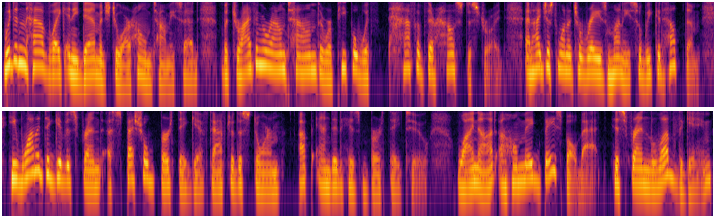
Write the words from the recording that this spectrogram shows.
We didn't have like any damage to our home, Tommy said, but driving around town, there were people with half of their house destroyed, and I just wanted to raise money so we could help them. He wanted to give his friend a special birthday gift after the storm upended his birthday too. Why not a homemade baseball bat? His friend loved the game,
